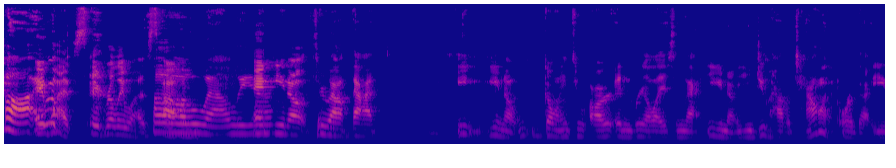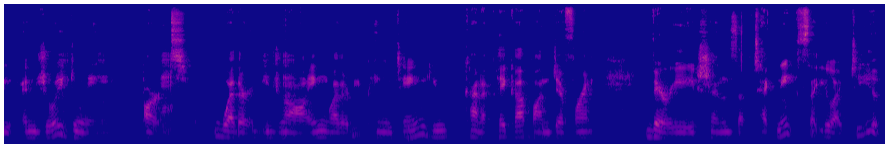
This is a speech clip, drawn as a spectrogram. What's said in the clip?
time. it was. It really was. Oh, um, wow, Leah. And, you know, throughout that, you know, going through art and realizing that, you know, you do have a talent or that you enjoy doing art, whether it be drawing, whether it be painting, you kind of pick up on different variations of techniques that you like to use.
